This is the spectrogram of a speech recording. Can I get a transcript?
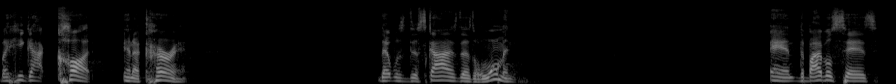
But he got caught in a current that was disguised as a woman. And the Bible says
